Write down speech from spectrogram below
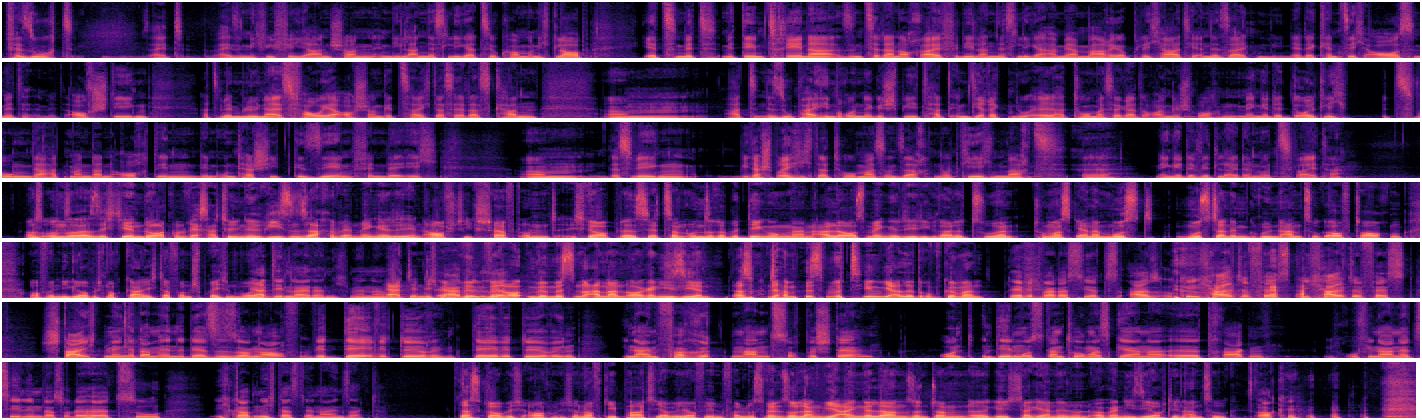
versucht seit, weiß ich nicht, wie vielen Jahren schon in die Landesliga zu kommen. Und ich glaube, jetzt mit, mit dem Trainer sind sie dann auch reif für die Landesliga. Haben ja Mario Plechati an der Seitenlinie, der kennt sich aus mit, mit Aufstiegen. Hat mit dem Lüner SV ja auch schon gezeigt, dass er das kann. Ähm, hat eine super Hinrunde gespielt, hat im direkten Duell, hat Thomas ja gerade auch angesprochen, Menge der deutlich bezwungen. Da hat man dann auch den, den Unterschied gesehen, finde ich. Ähm, deswegen widerspreche ich da Thomas und sage, Nordkirchen macht's. Äh, Menge der wird leider nur Zweiter. Aus unserer Sicht hier in Dortmund wäre es natürlich eine Riesensache, wenn Menge den Aufstieg schafft. Und ich glaube, das ist jetzt dann unsere Bedingungen an alle aus Menge, die, die gerade zuhören. Thomas Gerner muss, muss dann im grünen Anzug auftauchen, auch wenn die, glaube ich, noch gar nicht davon sprechen wollen. Er hat ihn leider nicht mehr, ne? Er hat den nicht Er mehr. Wir, ihn wir, wir müssen einen anderen organisieren. Also da müssen wir uns irgendwie alle drum kümmern. David, war das jetzt? Also, okay, ich halte fest, ich halte fest. Steigt Menge am Ende der Saison auf, wird David Döring, David Döring in einem verrückten Anzug bestellen und den muss dann Thomas gerne äh, tragen. Ich rufe ihn an, erzähle ihm das oder hört zu. Ich glaube nicht, dass der Nein sagt. Das glaube ich auch nicht. Und auf die Party habe ich auf jeden Fall Lust. Wenn, solange wir eingeladen sind, dann äh, gehe ich da gerne hin und organisiere auch den Anzug. Okay.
